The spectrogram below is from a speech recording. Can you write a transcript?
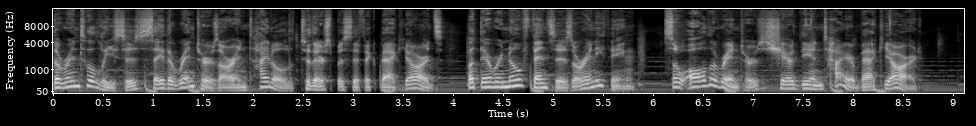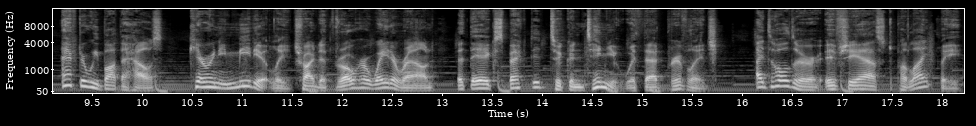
The rental leases say the renters are entitled to their specific backyards, but there were no fences or anything, so all the renters shared the entire backyard. After we bought the house, Karen immediately tried to throw her weight around that they expected to continue with that privilege. I told her if she asked politely,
